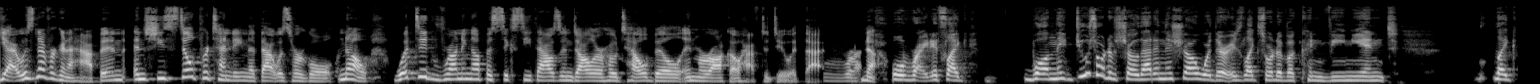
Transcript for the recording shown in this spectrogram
Yeah, it was never going to happen. And she's still pretending that that was her goal. No. What did running up a $60,000 hotel bill in Morocco have to do with that? Right. No. Well, right. It's like, well, and they do sort of show that in the show where there is like sort of a convenient, like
